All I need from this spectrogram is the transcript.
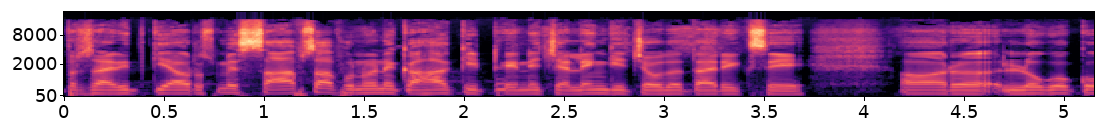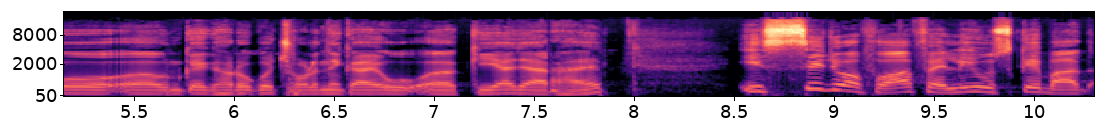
प्रसारित किया और उसमें साफ़ साफ़ उन्होंने कहा कि ट्रेनें चलेंगी चौदह तारीख से और लोगों को उनके घरों को छोड़ने का किया जा रहा है इससे जो अफवाह फैली उसके बाद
